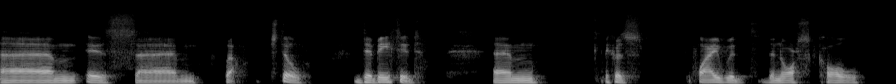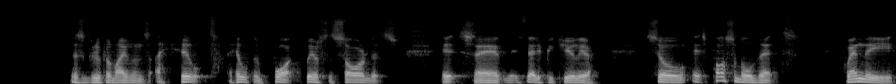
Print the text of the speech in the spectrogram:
um, is, um, well, still debated. Um, because why would the Norse call this group of islands a hilt. A hilt of what? Where's the sword? It's it's uh, it's very peculiar. So it's possible that when they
